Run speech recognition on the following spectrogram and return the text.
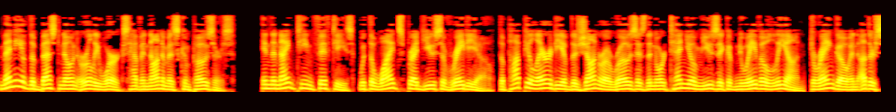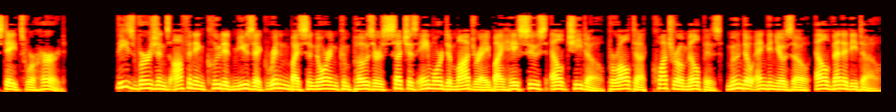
Many of the best-known early works have anonymous composers. In the 1950s, with the widespread use of radio, the popularity of the genre rose as the norteño music of Nuevo León, Durango and other states were heard. These versions often included music written by Sonoran composers such as Amor de Madre by Jesus El Chito Peralta, Cuatro Milpas, Mundo Engañoso, El Venadito,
